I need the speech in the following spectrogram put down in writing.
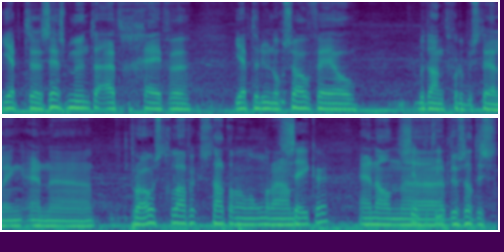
Je hebt zes munten uitgegeven. Je hebt er nu nog zoveel. Bedankt voor de bestelling. En eh, proost, geloof ik, staat er dan onderaan. Zeker. En dan, eh, dus dat is,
